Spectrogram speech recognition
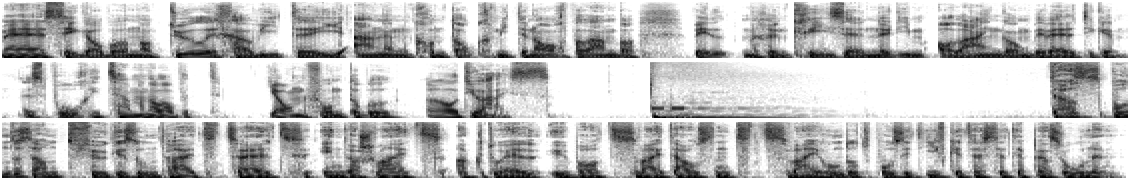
Wir sind aber natürlich auch weiter in engem Kontakt mit den Nachbarländern, weil können die Krise nicht im Alleingang bewältigen. Es braucht Zusammenarbeit. Jan Fontobel, Radio 1. Das Bundesamt für Gesundheit zählt in der Schweiz aktuell über 2200 positiv getestete Personen.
